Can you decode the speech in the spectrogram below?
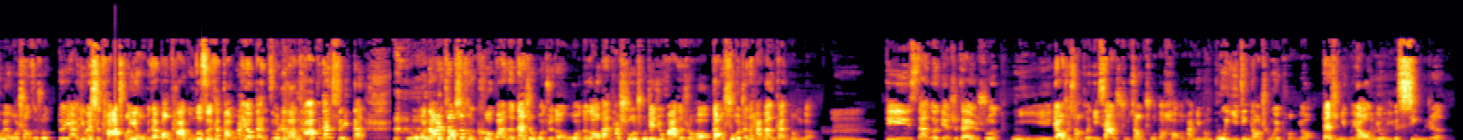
后面我上次说，对呀，因为是他创业，我们在帮他工作，所以他当然要担责任了，他不担谁担？我我当然知道是很客观的，但是我觉得我的老板他说出这句话的时候，当时我真的还蛮感动的。嗯。第三个点是在于说，你要是想和你下属相处的好的话，你们不一定要成为朋友，但是你们要有一个信任。嗯。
